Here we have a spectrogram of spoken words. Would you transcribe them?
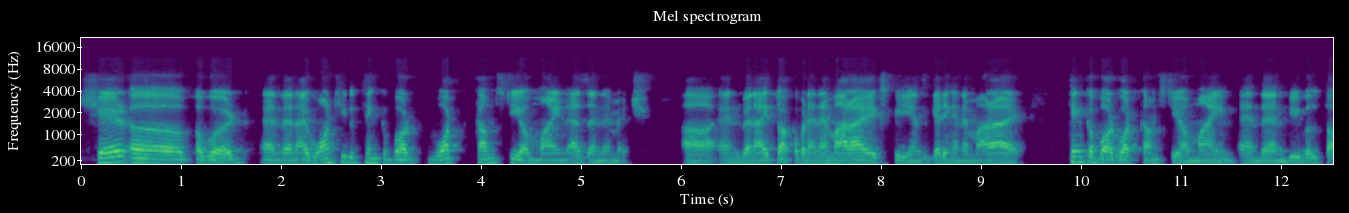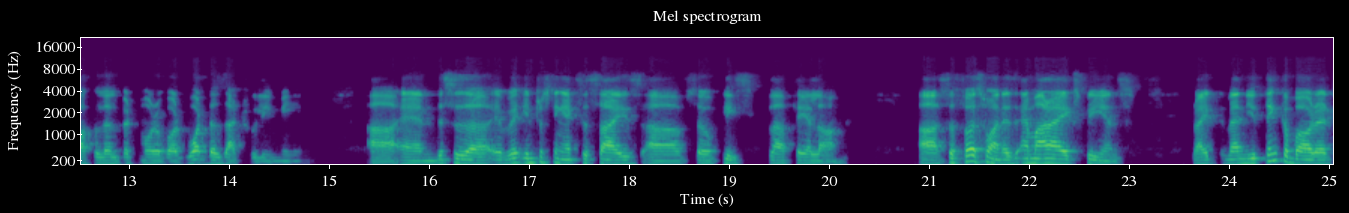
share a, a word and then I want you to think about what comes to your mind as an image. Uh, and when I talk about an MRI experience, getting an MRI, think about what comes to your mind, and then we will talk a little bit more about what does that really mean. Uh, and this is a, a very interesting exercise, uh, so please play along. Uh, so first one is MRI experience, right? When you think about it,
